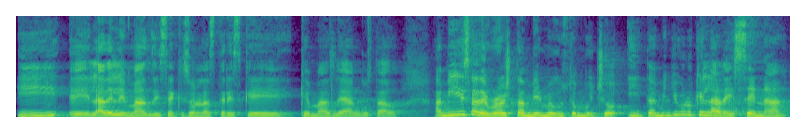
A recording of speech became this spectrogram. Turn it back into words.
y eh, la de Le Mans. Dice que son las tres que, que más le han gustado. A mí esa de Rush también me gustó mucho y también yo creo que la de Cena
